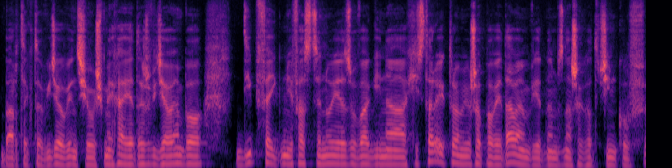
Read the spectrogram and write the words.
Bartek to widział, więc się uśmiecha. Ja też widziałem, bo deepfake mnie fascynuje z uwagi na historię, którą już opowiadałem w jednym z naszych odcinków,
